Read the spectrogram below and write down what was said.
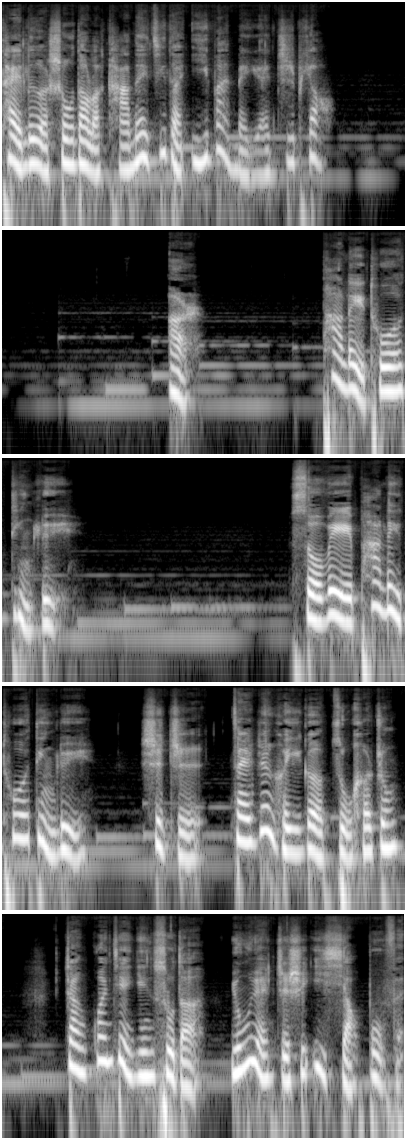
泰勒收到了卡耐基的一万美元支票。二，帕累托定律。所谓帕累托定律，是指在任何一个组合中，占关键因素的永远只是一小部分，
